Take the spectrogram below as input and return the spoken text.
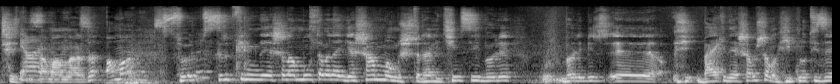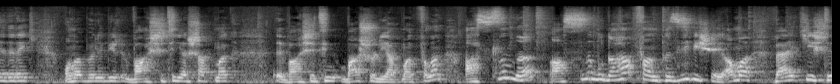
çeşitli Yani zamanlarda ama Evet. Sırp, Sırp filminde yaşanan muhtemelen yaşanmamıştır. Hani kimseyi böyle böyle bir e, belki de yaşamış ama hipnotize ederek ona böyle bir vahşeti yaşatmak, e, vahşetin başrolü yapmak falan aslında aslında bu daha fantazi bir şey ama belki işte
